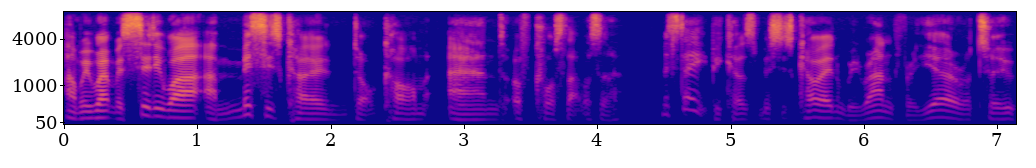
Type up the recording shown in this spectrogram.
and we went with Citywire and MrsCohen.com. And of course, that was a mistake because Mrs. Cohen, we ran for a year or two.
